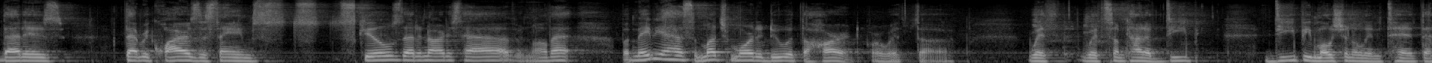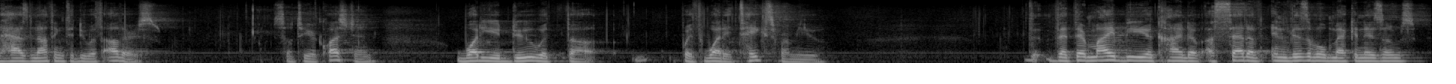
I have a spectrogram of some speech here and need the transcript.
that is that requires the same s- skills that an artist have and all that. But maybe it has much more to do with the heart or with uh, with, with some kind of deep, deep emotional intent that has nothing to do with others. So, to your question, what do you do with, the, with what it takes from you? Th- that there might be a kind of a set of invisible mechanisms,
